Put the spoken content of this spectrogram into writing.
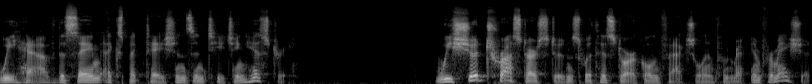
we have the same expectations in teaching history? We should trust our students with historical and factual inform- information.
